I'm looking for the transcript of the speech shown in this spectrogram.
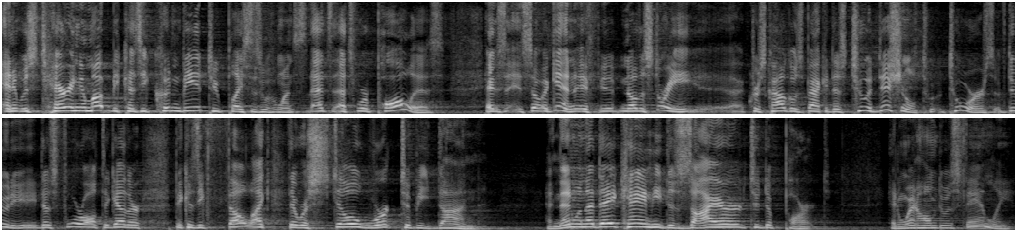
and it was tearing him up because he couldn't be at two places with once. That's, that's where Paul is. And so, again, if you know the story, uh, Chris Kyle goes back and does two additional t- tours of duty. He does four altogether because he felt like there was still work to be done. And then when that day came, he desired to depart and went home to his family.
